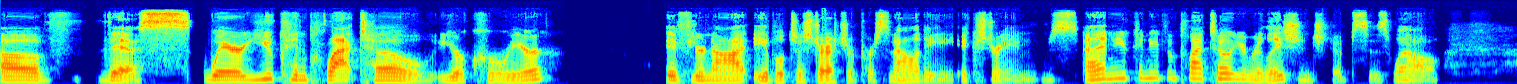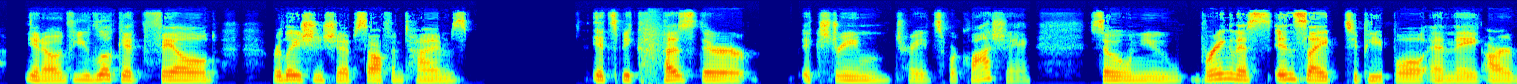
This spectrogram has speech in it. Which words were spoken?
of this where you can plateau your career if you're not able to stretch your personality extremes. And you can even plateau your relationships as well. You know, if you look at failed relationships, oftentimes it's because they're extreme traits were clashing. So when you bring this insight to people and they are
